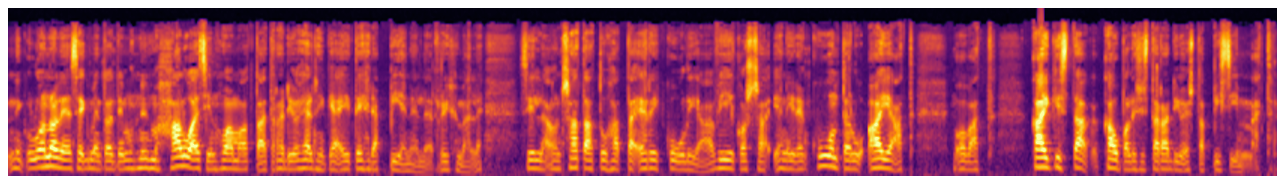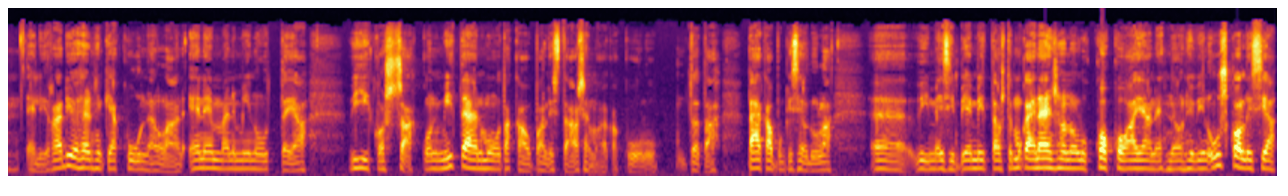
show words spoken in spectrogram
niin kuin luonnollinen segmentointi, mutta nyt mä haluaisin huomauttaa, että Radio Helsinkiä ei tehdä pienelle ryhmälle. Sillä on 100 000 eri kuulijaa viikossa ja niiden kuunteluajat ovat kaikista kaupallisista radioista pisimmät. Eli Radio Helsinkiä kuunnellaan enemmän minuutteja viikossa kuin mitään muuta kaupallista asemaa, joka kuuluu tota, pääkaupunkiseudulla ö, viimeisimpien mittausten mukaan. näin se on ollut koko ajan, että ne on hyvin uskollisia,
